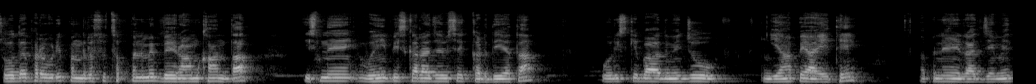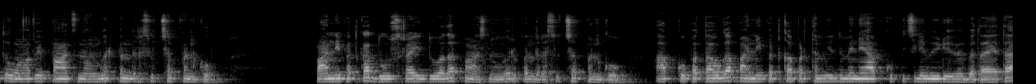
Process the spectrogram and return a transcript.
चौदह फरवरी पंद्रह सौ छप्पन में बेराम खान था। इसने वहीं पे इसका राज्याभिषेक कर दिया था। और इसके बाद में जो यहाँ पे आए थे अपने राज्य में तो वहाँ पे पाँच नवंबर पंद्रह सौ छप्पन को, पानीपत का दूसरा युद्ध हुआ था पाँच नवंबर पंद्रह सौ छप्पन को। आपको पता होगा पानीपत का प्रथम युद्ध मैंने आपको पिछले वीडियो में बताया था।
